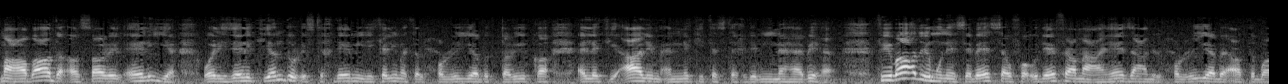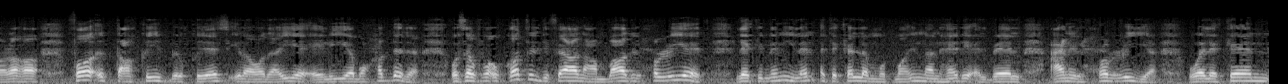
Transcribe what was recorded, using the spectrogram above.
مع بعض آثار الآلية ولذلك يندر استخدامي لكلمة الحرية بالطريقة التي أعلم أنك تستخدمينها بها. في بعض المناسبات سوف أدافع مع هذا عن الحرية باعتبارها فائض تعقيد بالقياس إلى وضعية آلية محددة وسوف أقاتل دفاعا عن بعض الحريات لكنني لن أتكلم مطمئنا هادئ البال عن الحرية. ولكن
